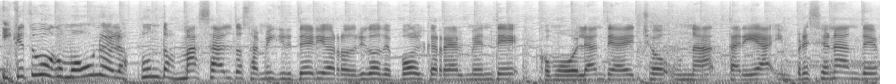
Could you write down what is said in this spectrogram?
Y que tuvo como uno de los puntos más altos a mi criterio a Rodrigo de Paul, que realmente como volante ha hecho una tarea impresionante.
